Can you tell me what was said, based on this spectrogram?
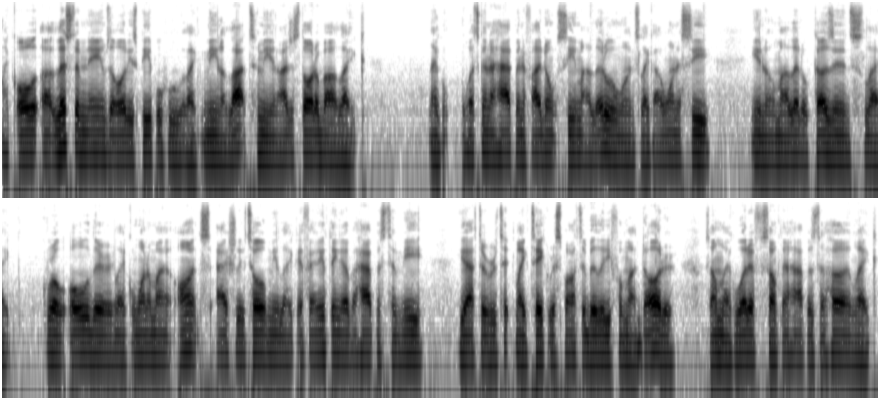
like all a list of names of all these people who like mean a lot to me. And I just thought about like like what's gonna happen if I don't see my little ones? Like I want to see you know my little cousins like grow older like one of my aunts actually told me like if anything ever happens to me you have to like take responsibility for my daughter so I'm like what if something happens to her and like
